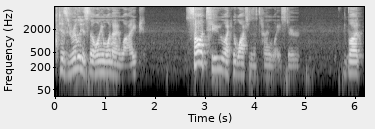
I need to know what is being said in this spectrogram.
because really it's the only one I like. Saw 2 I could watch as a time waster, but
